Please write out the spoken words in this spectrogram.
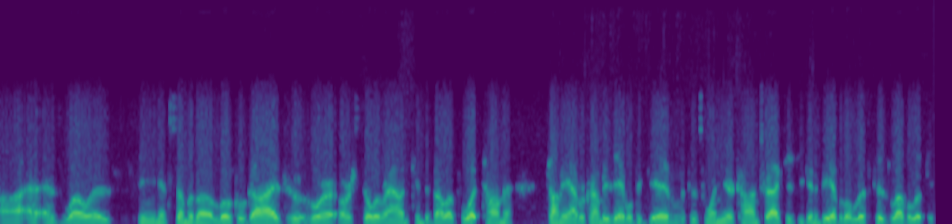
uh, as well as seeing if some of the local guys who, who are, are still around can develop what Tom Tommy Abercrombie is able to give with this one year contract. Is he going to be able to lift his level if he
